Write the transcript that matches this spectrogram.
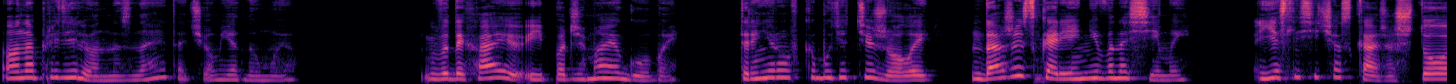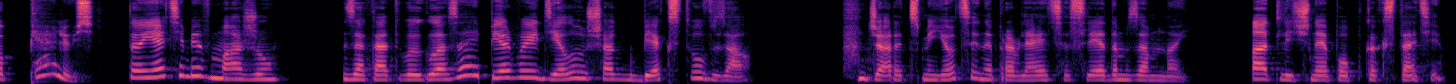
Он определенно знает, о чем я думаю. Выдыхаю и поджимаю губы. Тренировка будет тяжелой, даже скорее невыносимой. Если сейчас скажешь, что пялюсь, то я тебе вмажу. Закатываю глаза и первые делаю шаг к бегству в зал. Джаред смеется и направляется следом за мной. Отличная попка, кстати.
